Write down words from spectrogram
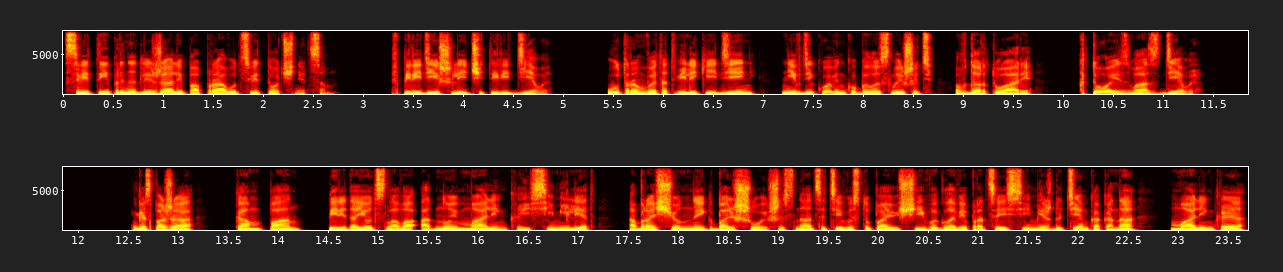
Цветы принадлежали по праву цветочницам. Впереди шли четыре девы. Утром в этот великий день не в диковинку было слышать в дартуаре «Кто из вас девы?». Госпожа Кампан передает слова одной маленькой, семи лет, обращенной к большой, шестнадцати, выступающей во главе процессии между тем, как она, маленькая,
